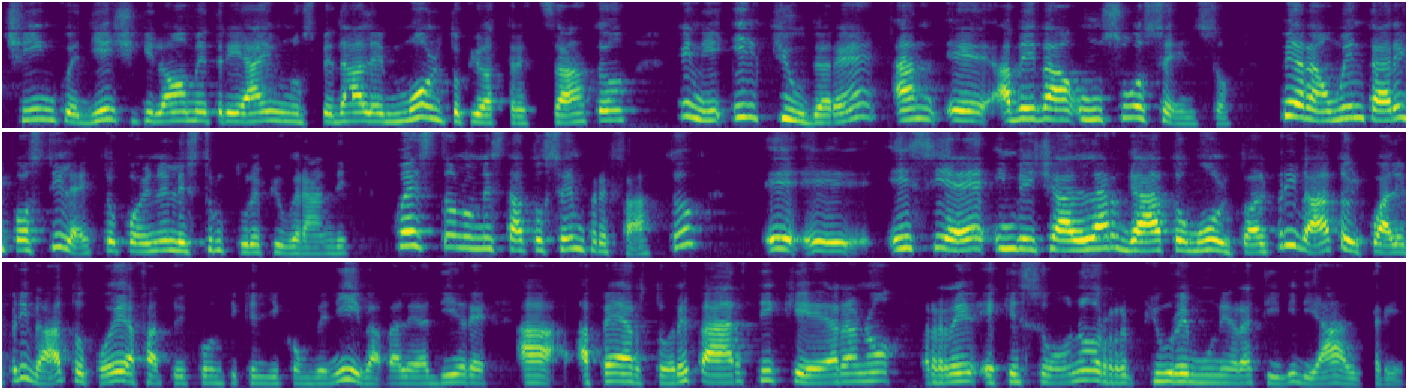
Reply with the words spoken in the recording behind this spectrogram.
5-10 chilometri hai un ospedale molto più attrezzato? Quindi il chiudere eh, aveva un suo senso per aumentare i posti letto poi nelle strutture più grandi. Questo non è stato sempre fatto e, e, e, si è invece allargato molto al privato, il quale privato poi ha fatto i conti che gli conveniva, vale a dire ha aperto reparti che erano re, e che sono re, più remunerativi di altri.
